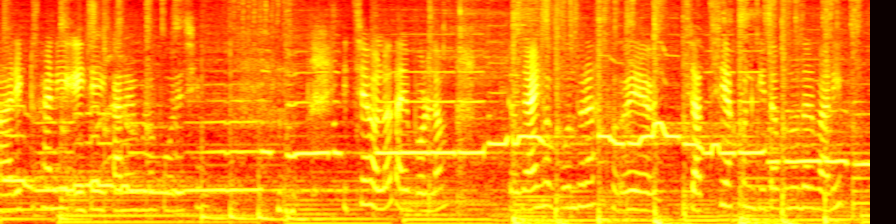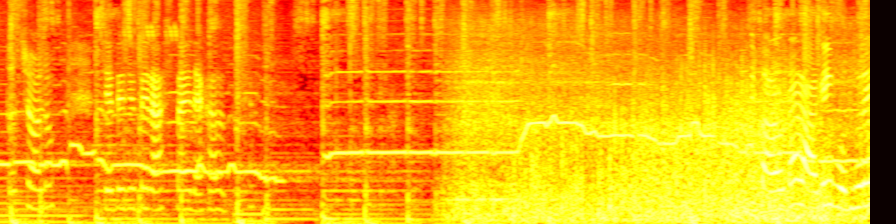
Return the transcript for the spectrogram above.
আর একটুখানি এই যে কালারগুলো পরেছি। ইচ্ছে হলো তাই পরলাম। তো যাই হোক বন্ধুরা যাচ্ছি এখন গীতা বন্ধুদের বাড়ি। তো চলো, যেতে যেতে রাস্তায় দেখা হচ্ছে। আগেই বন্ধুরা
